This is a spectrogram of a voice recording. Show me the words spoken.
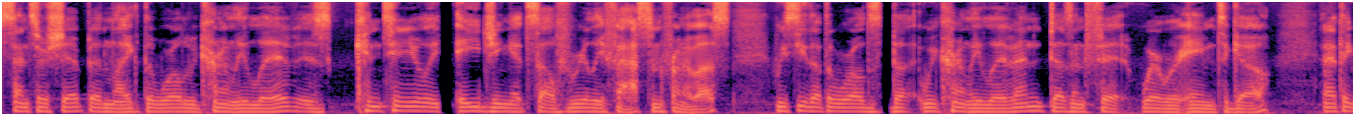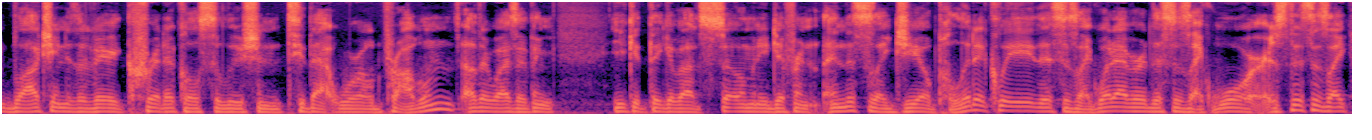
censorship and like the world we currently live is continually aging itself really fast in front of us. We see that the world that we currently live in doesn't fit where we're aimed to go. And I think blockchain is a very critical solution to that world problem. Otherwise, I think you could think about so many different and this is like geopolitically this is like whatever this is like wars this is like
